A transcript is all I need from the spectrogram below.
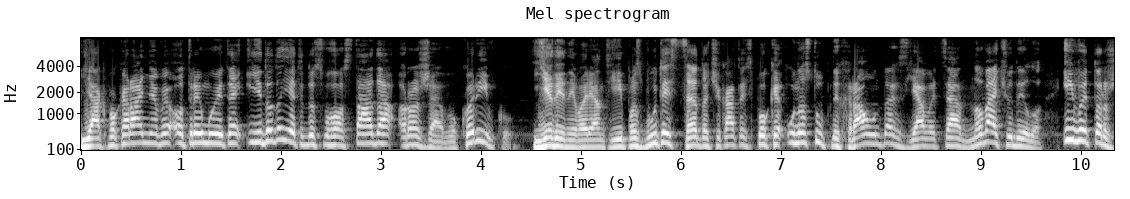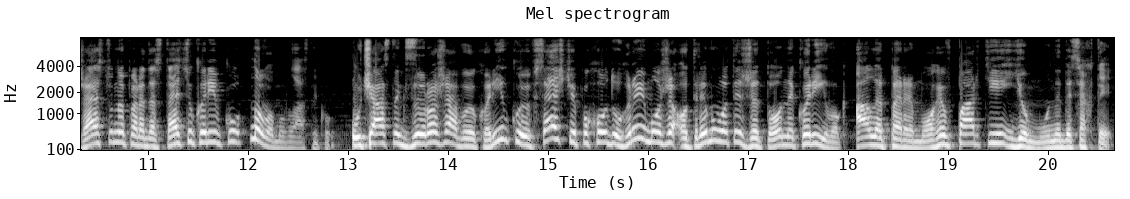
Як покарання ви отримуєте і додаєте до свого стада рожеву корівку. Єдиний варіант її позбутись це дочекатись, поки у наступних раундах з'явиться нове чудило, і ви торжественно передасте цю корівку новому власнику. Учасник з рожевою корівкою все ще по ходу гри може отримувати жетони корівок, але перемоги в партії йому не досягти.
